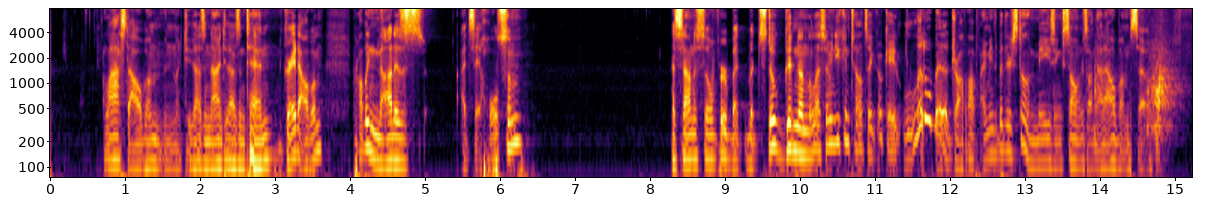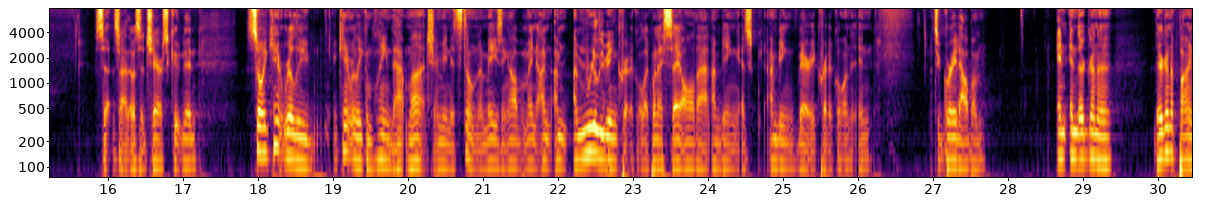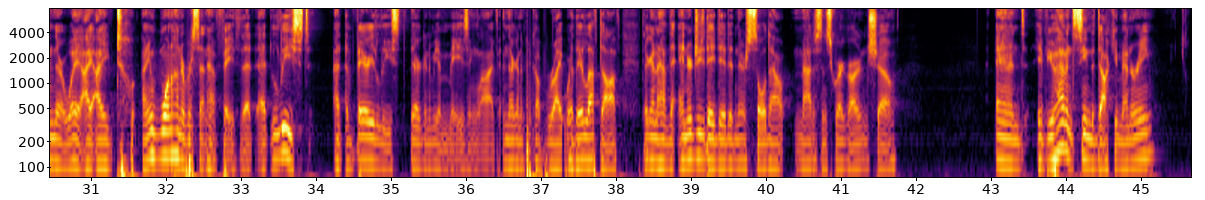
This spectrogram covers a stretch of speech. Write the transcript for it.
last album in like 2009 2010 great album probably not as i'd say wholesome a Sound of Silver, but but still good nonetheless. I mean, you can tell it's like okay, little bit of drop off. I mean, but there's still amazing songs on that album. So, so sorry, that was a chair scooting in. So I can't really I can't really complain that much. I mean, it's still an amazing album. I mean, I'm I'm I'm really being critical. Like when I say all that, I'm being as I'm being very critical, and, and it's a great album. And and they're gonna they're gonna find their way. I I I 100% have faith that at least at the very least, they're going to be amazing live and they're going to pick up right where they left off. They're going to have the energy they did in their sold out Madison Square Garden show. And if you haven't seen the documentary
